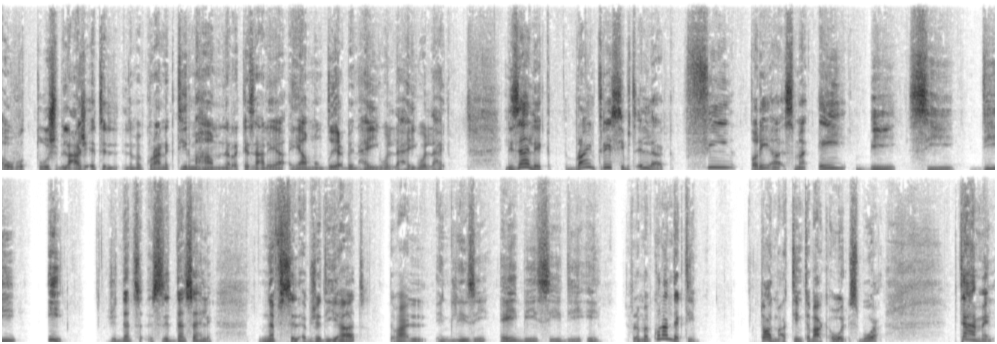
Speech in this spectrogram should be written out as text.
أو بتطوش بالعجقة لما بيكون عندك كتير مهام نركز عليها أيام بنضيع بين هي ولا هي ولا هي. لذلك براين تريسي بتقول لك في طريقة اسمها A B C D E. جدا جدا سهلة. نفس الأبجديات تبع الإنجليزي A B C D E. فلما بكون عندك team بتقعد مع ال team تبعك أول أسبوع بتعمل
